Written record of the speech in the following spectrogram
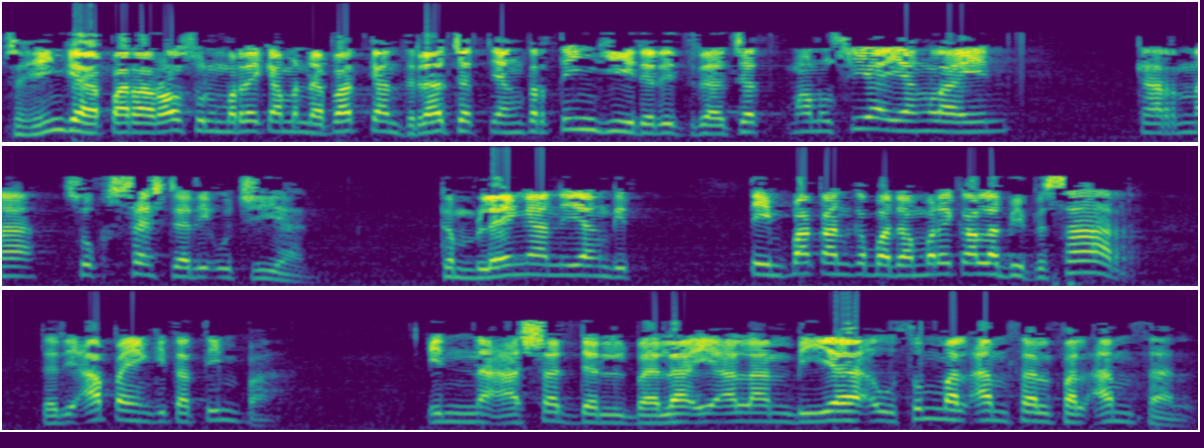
Sehingga para rasul mereka mendapatkan derajat yang tertinggi dari derajat manusia yang lain karena sukses dari ujian. Gemblengan yang ditimpakan kepada mereka lebih besar dari apa yang kita timpa. Inna asyaddal bala'i al-anbiya'u thummal amthal fal amthal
